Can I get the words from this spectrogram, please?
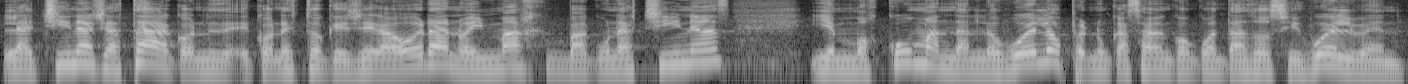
la China ya está, con, con esto que llega ahora, no hay más vacunas chinas, y en Moscú mandan los vuelos, pero nunca saben con cuántas dosis vuelven.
